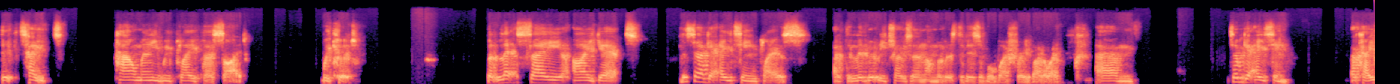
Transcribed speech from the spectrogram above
dictate how many we play per side. We could. But let's say I get, let's say I get 18 players. I've deliberately chosen a number that's divisible by three, by the way. Um, so we get 18. Okay.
